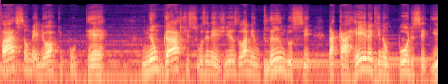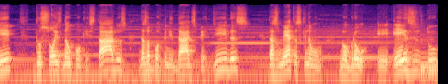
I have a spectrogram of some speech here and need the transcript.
faça o melhor que puder. Não gaste suas energias lamentando-se da carreira que não pôde seguir, dos sonhos não conquistados, das oportunidades perdidas, das metas que não logrou êxito,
